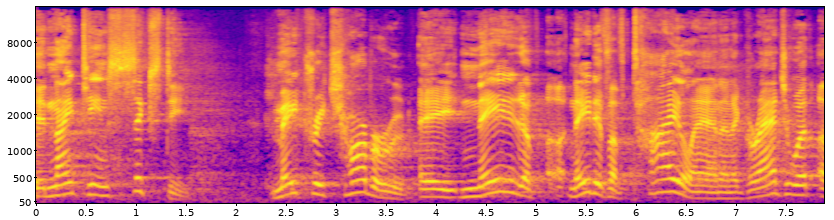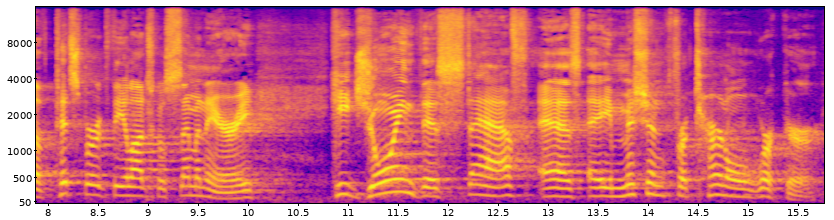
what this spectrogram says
In 1960, Maitri Charbarut, a native, uh, native of Thailand and a graduate of Pittsburgh Theological Seminary, he joined this staff as a mission fraternal worker.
